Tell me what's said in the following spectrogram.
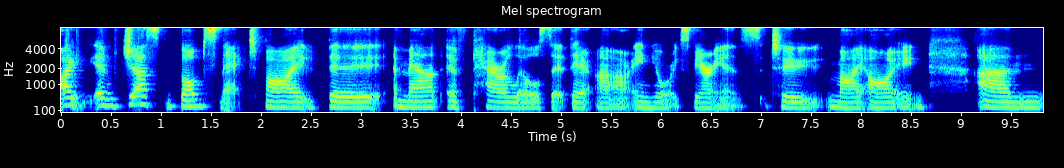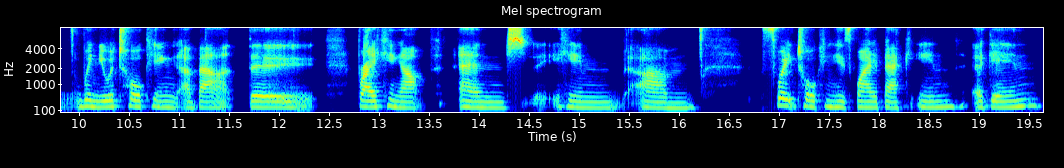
I am just gobsmacked by the amount of parallels that there are in your experience to my own. Um, when you were talking about the breaking up and him um, sweet talking his way back in again,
